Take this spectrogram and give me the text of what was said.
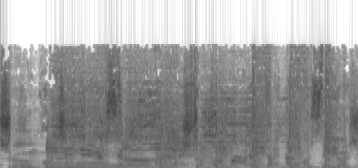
šum Učinio sam što komari taj na usti još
